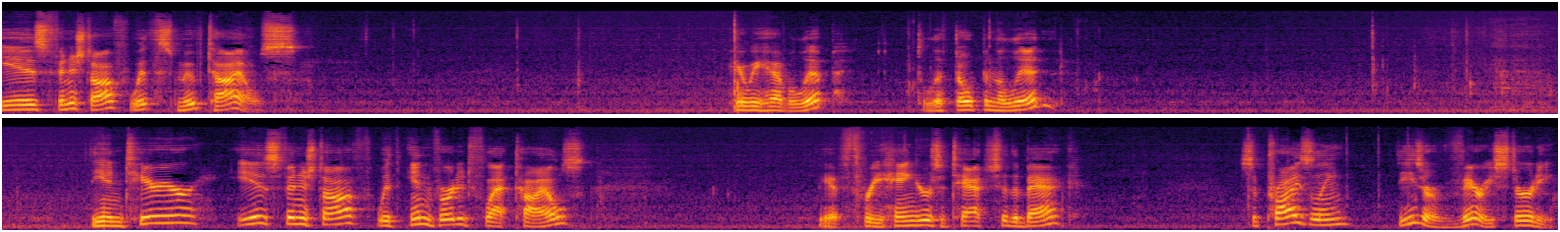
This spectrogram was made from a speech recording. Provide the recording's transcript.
is finished off with smooth tiles. Here we have a lip to lift open the lid. The interior is finished off with inverted flat tiles. We have three hangers attached to the back. Surprisingly, these are very sturdy.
